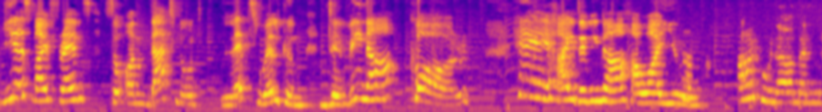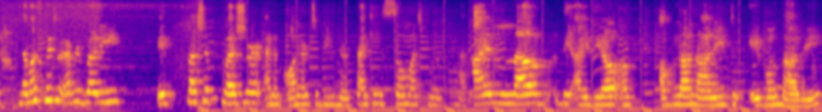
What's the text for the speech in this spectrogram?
Yes, my friends. So, on that note, let's welcome Devina Kaur. Hey, hi, Devina. How are you? Hi, Poonam, and namaste to everybody. It's such a pleasure and an honor to be here. Thank you so much for having me. I love the idea of Abla Nari to Able Nari.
